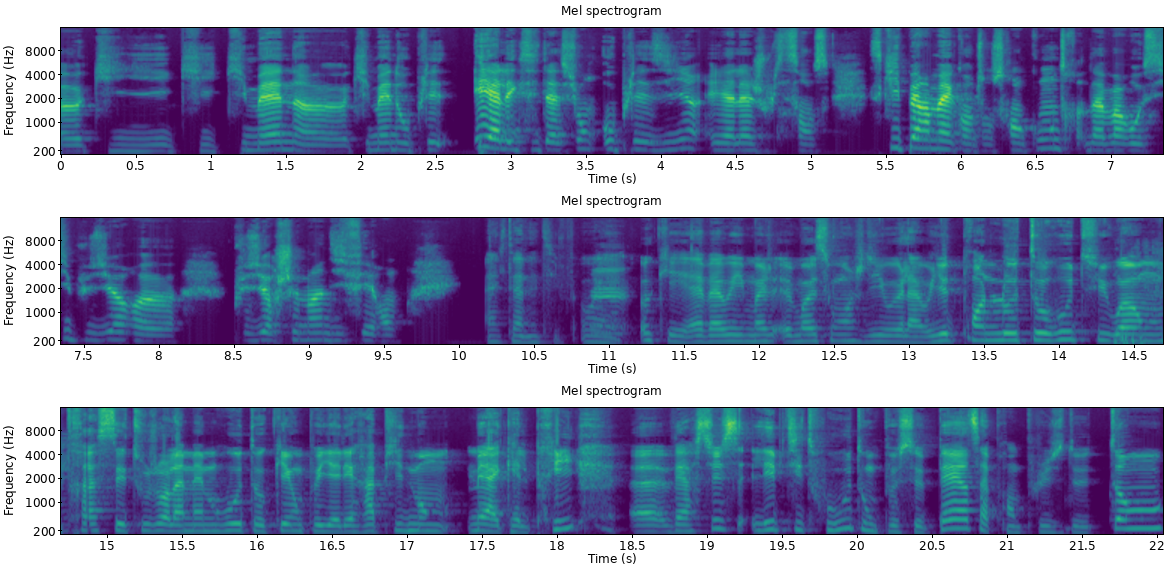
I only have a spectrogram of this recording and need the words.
euh, qui, mène, euh, qui mène au et à l'excitation, au plaisir et à la jouissance. Ce qui permet, quand on se rencontre, d'avoir aussi plusieurs, euh, plusieurs chemins différents. Alternative, ouais. Mmh. Ok, ah bah oui, moi, moi souvent je dis, voilà, au lieu de prendre l'autoroute, tu vois, on trace, c'est toujours la même route, ok, on peut y aller rapidement, mais à quel prix? Euh, Versus les petites routes, on peut se perdre, ça prend plus de temps,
